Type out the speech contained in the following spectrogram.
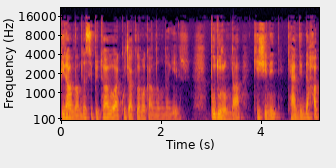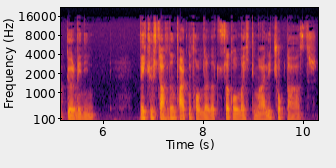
bir anlamda spiritüel olarak kucaklamak anlamına gelir. Bu durumda kişinin kendinde hak görmenin ve küstahlığın farklı formlarına tutsak olma ihtimali çok daha azdır.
